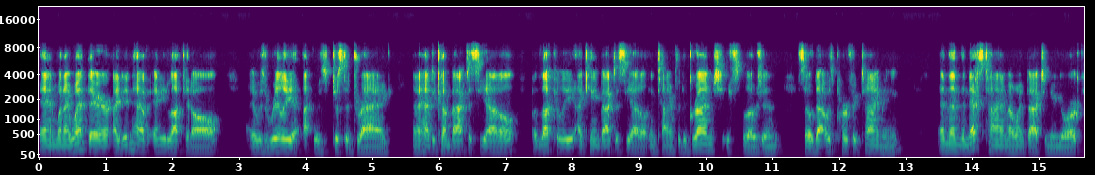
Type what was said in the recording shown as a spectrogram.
And when I went there, I didn't have any luck at all it was really it was just a drag. And i had to come back to seattle but luckily i came back to seattle in time for the grunge explosion. So that was perfect timing. And then the next time i went back to new york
